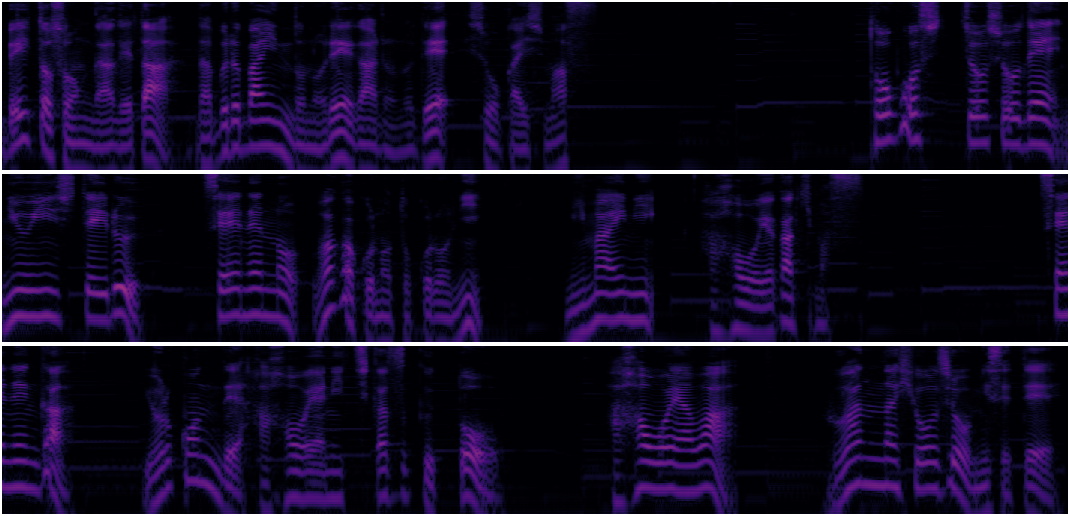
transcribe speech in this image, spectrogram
ベイトソンが挙げたダブルバインドの例があるので紹介します。統合失調症で入院している青年の我が子のところに見舞いに母親が来ます。青年が喜んで母親に近づくと母親は不安な表情を見せて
